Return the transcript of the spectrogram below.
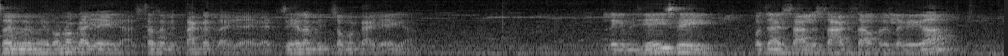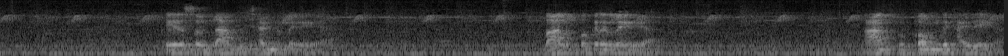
शरीर में रौनक आ जाएगा, शरीर में ताकत आ जाएगा, चेहरा में चमक आ जाएगा। लेकिन यही से पचास साल, साठ साल लगेगा। फिर सब दांत झड़ने लगेगा। बाल पकड़ने लगेगा। आँख को कम दिखाई देगा?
